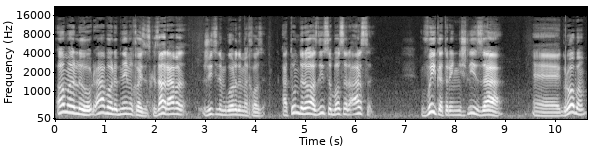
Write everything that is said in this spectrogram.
Омарлу Рава Лебней Мехозе. Сказал Рава жителям города Мехоза. А тундело азлису босар арса. Вы, которые не шли за э, гробом,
